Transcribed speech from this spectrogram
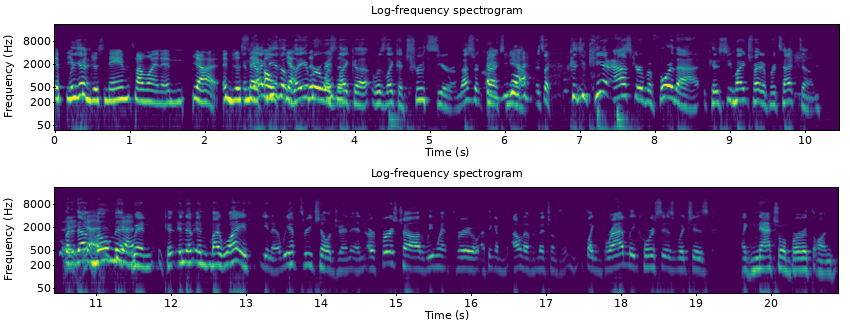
if you well, yeah. can just name someone and yeah, and just and say, the idea oh, that yeah, labor was like a was like a truth serum. That's what cracks me yeah. up. It's like because you can't ask her before that because she might try to protect him. But at uh, that yeah, moment when, and, and, my wife, you know, we have three children, and our first child, we went through. I think I don't know if I mentioned like Bradley courses, which is like natural birth on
